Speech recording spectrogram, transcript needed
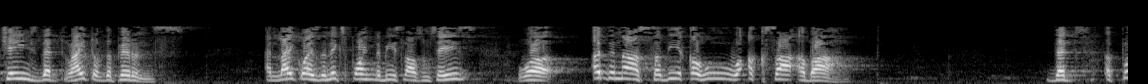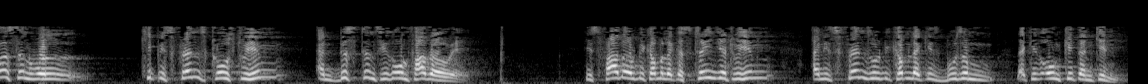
change that right of the parents. And likewise the next point Nabi Islam says, وَأَدْنَى صَدِيقَهُ وَأَقْصَى أَبَاهُ That a person will keep his friends close to him and distance his own father away. His father will become like a stranger to him and his friends will become like his bosom, like his own kith and kin.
